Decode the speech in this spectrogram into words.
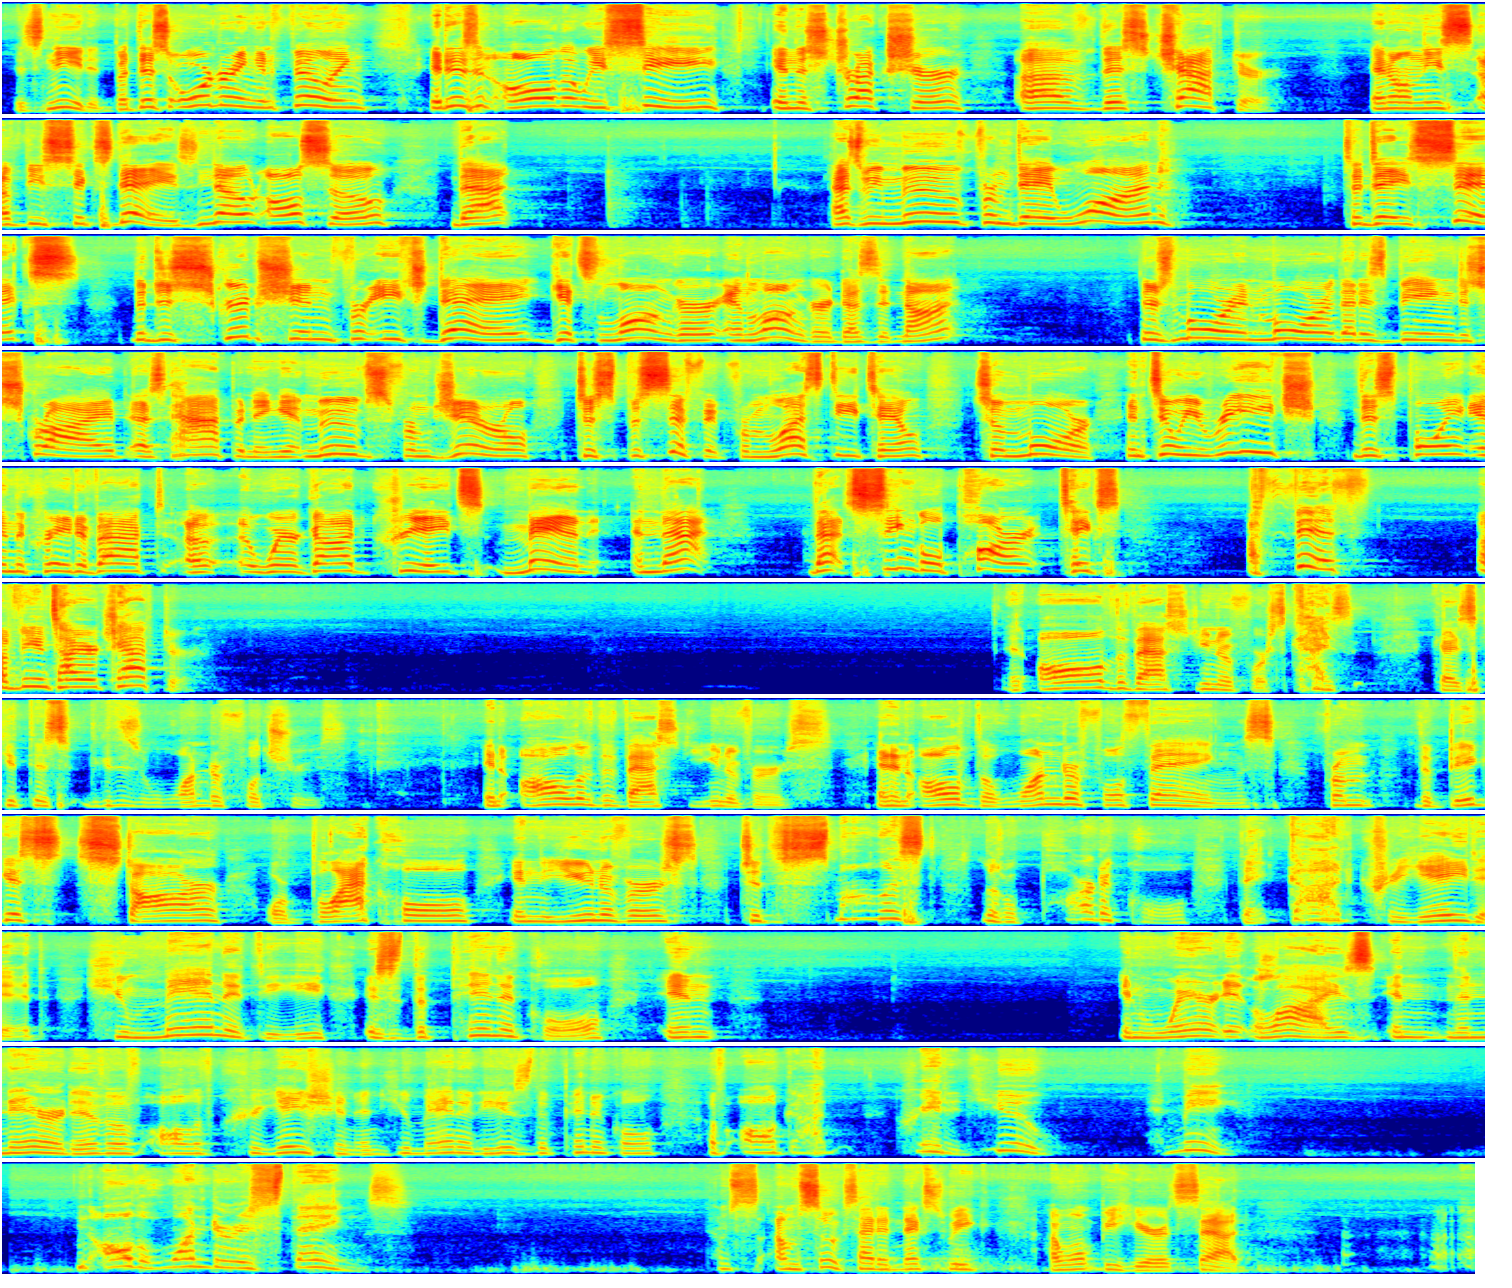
is needed. But this ordering and filling, it isn't all that we see in the structure of this chapter and on these of these six days. Note also that as we move from day one to day six, the description for each day gets longer and longer, does it not? there's more and more that is being described as happening. It moves from general to specific, from less detail to more, until we reach this point in the creative act uh, uh, where God creates man. And that, that single part takes a fifth of the entire chapter. In all the vast universe, guys, guys, get this, get this wonderful truth. In all of the vast universe, and in all of the wonderful things from the biggest star or black hole in the universe to the smallest little particle that God created, humanity is the pinnacle in, in where it lies in the narrative of all of creation. And humanity is the pinnacle of all God created you and me and all the wondrous things. I'm, I'm so excited. Next week, I won't be here. It's sad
